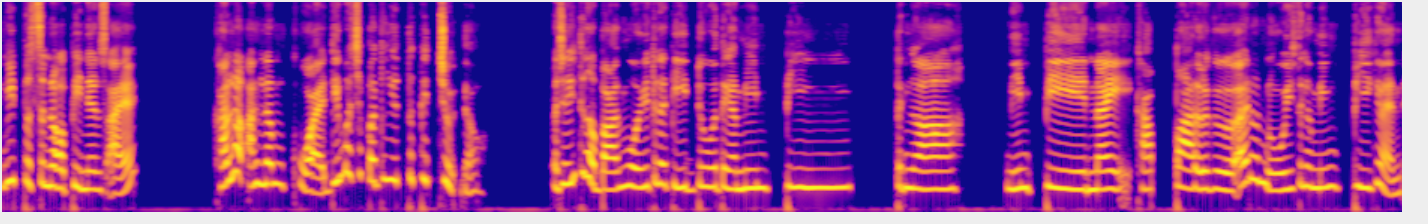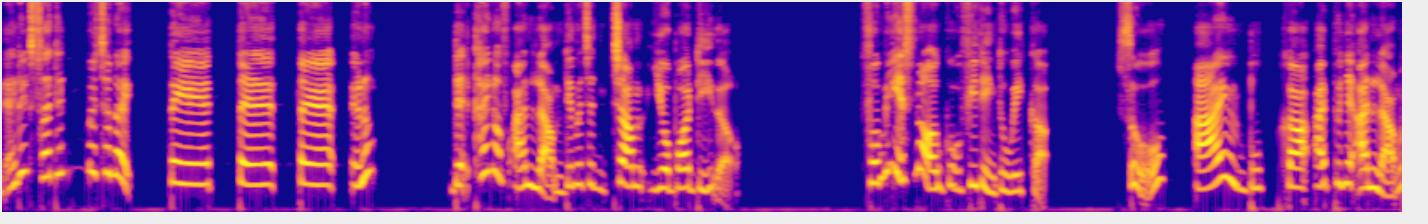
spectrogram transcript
Ini personal opinions I. Eh. Kalau alarm kuat, dia macam bagi you terkejut tau. Macam you tengah bangun, you tengah tidur, tengah mimpi, tengah mimpi naik kapal ke. I don't know, you tengah mimpi kan. And then suddenly macam like, tet, tet, tet, you know. That kind of alarm, dia macam jump your body tau. For me, it's not a good feeling to wake up. So, I buka, I punya alarm,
